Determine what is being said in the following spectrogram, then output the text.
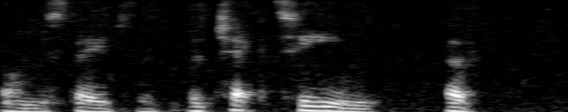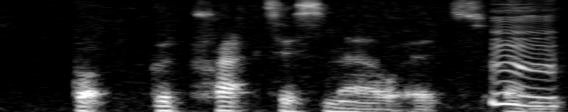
on the stage. The, the, Czech team good practice now at mm. um,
